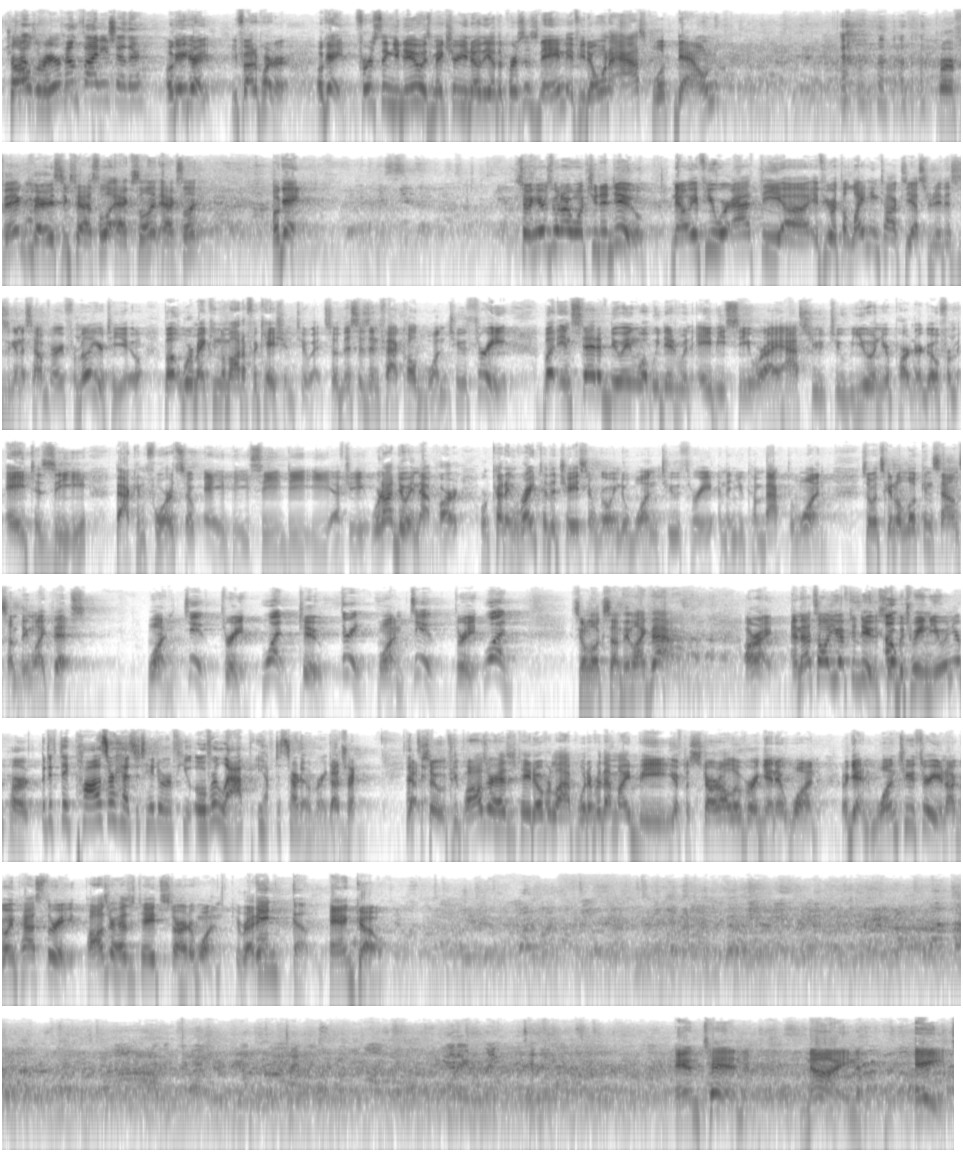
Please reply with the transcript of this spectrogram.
Charles come, over here. Come find each other. Okay, great. You found a partner. Okay, first thing you do is make sure you know the other person's name. If you don't want to ask, look down. Perfect. Very successful. Excellent. Excellent. Okay. So here's what I want you to do. Now, if you were at the uh, if you were at the lightning talks yesterday, this is going to sound very familiar to you, but we're making a modification to it. So this is in fact called one, two, three. But instead of doing what we did with ABC, where I asked you to you and your partner go from A to Z back and forth, so A, B, C, D, E, F, G, we're not doing that part. We're cutting right to the chase and we're going to one, two, three, and then you come back to one. So it's going to look and sound something like this: one, Two. three, One. two, Three. one, Two. three. One. It's going to look something like that. All right, and that's all you have to do. So Oh. between you and your part, But if they pause or hesitate, or if you overlap, you have to start over again. that's right. That's yeah, it. so if you pause or hesitate, overlap, whatever that might be, you have to start all over again at one. Again, one, two, three. You're not going past three. Pause or hesitate, start at one. You ready? And go. And go. Time. Another like ten seconds. And 10, 9, 8,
